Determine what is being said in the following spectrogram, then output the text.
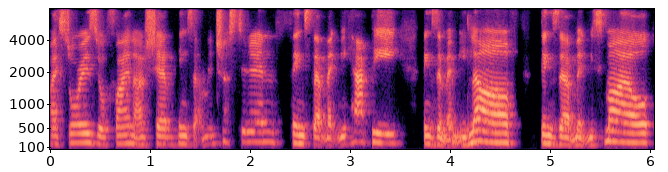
my, stories, you'll find I'll share the things that I'm interested in, things that make me happy, things that make me laugh, things that make me smile,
